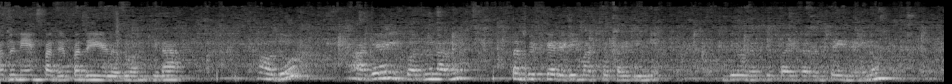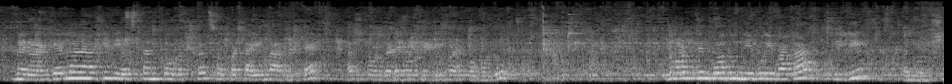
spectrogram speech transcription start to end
ಅದನ್ನೇನು ಪದೇ ಪದೇ ಹೇಳೋದು ಅಂತೀರಾ? ಹೌದು. ಹಾಗೆ ಈಗ ಬಂದು ನಾನು ತಂಬಿಟ್ಟಿಗೆ ರೆಡಿ ಮಾಡ್ಕೊತಾ ಇದ್ದೀನಿ. ದೇವರ ದೀಪ ಇದ್ದಾರಂತೆ ಇನ್ನೇನು ಮೆರವಣಿಗೆ ಎಲ್ಲ ಹಾಕಿ ದೇವಸ್ಥಾನಕ್ಕೆ ಹೋಗೋಕ್ಕೆ ಸ್ವಲ್ಪ ಟೈಮ್ ಆಗುತ್ತೆ. ಅಷ್ಟರೊಳಗಡೆ ರೆಡಿ ಮಾಡ್ಕೋಬೋದು. ನೋಡ್ತಿರ್ಬೋದು ನೀವು ಇವಾಗ ಇಲ್ಲಿ ಒಂದು ನಿಮಿಷ.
